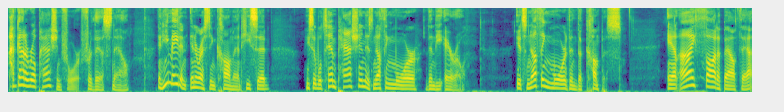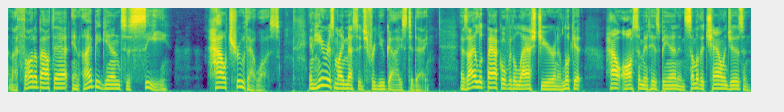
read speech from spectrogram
I've got a real passion for for this now. And he made an interesting comment. He said, he said, well, Tim, passion is nothing more than the arrow. It's nothing more than the compass. And I thought about that and I thought about that and I began to see how true that was. And here is my message for you guys today. As I look back over the last year and I look at how awesome it has been and some of the challenges, and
